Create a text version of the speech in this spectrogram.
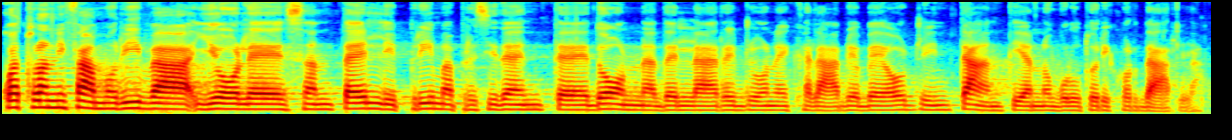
Quattro anni fa moriva Iole Santelli, prima presidente donna della regione Calabria. Beh, oggi in tanti hanno voluto ricordarla.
